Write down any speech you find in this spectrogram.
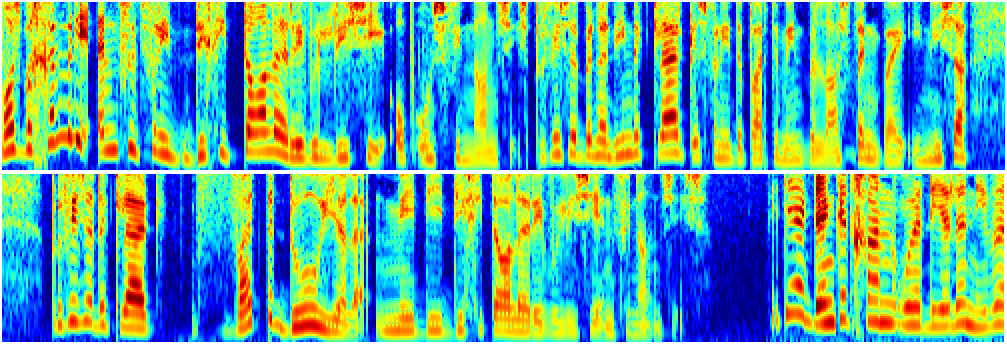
Maar ons begin met die invloed van die digitale revolusie op ons finansies. Professor Bernardine de Klerk is van die departement belasting by Unisa. Professor de Klerk, wat bedoel julle met die digitale revolusie in finansies? Weet jy, ek dink dit gaan oor die hele nuwe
